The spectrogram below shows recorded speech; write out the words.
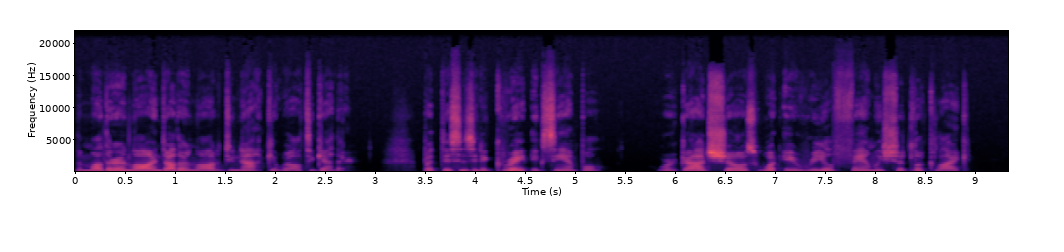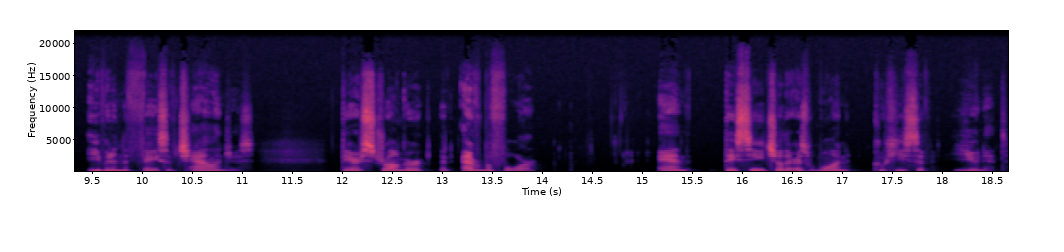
the mother in law and daughter in law do not get well together. But this is a great example where God shows what a real family should look like, even in the face of challenges. They are stronger than ever before, and they see each other as one cohesive unit.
